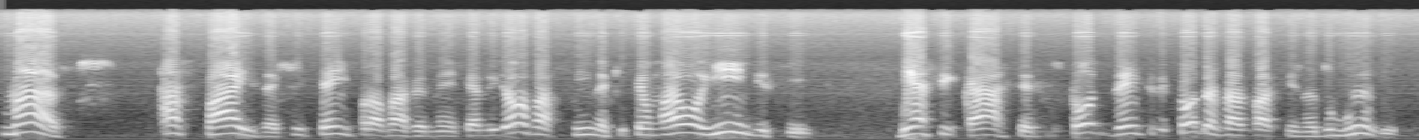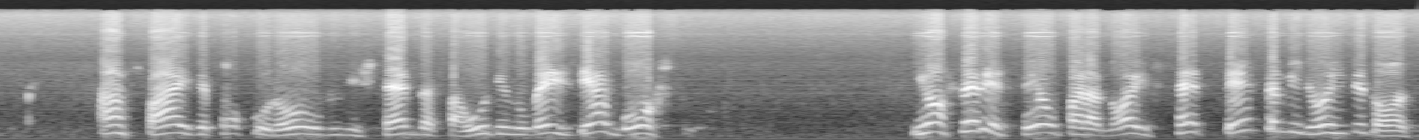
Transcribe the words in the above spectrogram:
Mas a Pfizer, que tem provavelmente a melhor vacina, que tem o maior índice de eficácia todos, entre todas as vacinas do mundo, a Pfizer procurou o Ministério da Saúde no mês de agosto e ofereceu para nós 70 milhões de doses.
